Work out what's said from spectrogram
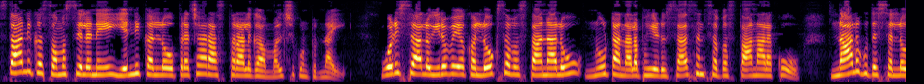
స్థానిక సమస్యలనే ఎన్నికల్లో ప్రచారాస్త్రాలుగా మలుచుకుంటున్నాయి. ఒడిశాలో ఇరవై ఒక లోక్సభ స్థానాలు నూట నలభై ఏడు శాసనసభ స్థానాలకు నాలుగు దశల్లో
